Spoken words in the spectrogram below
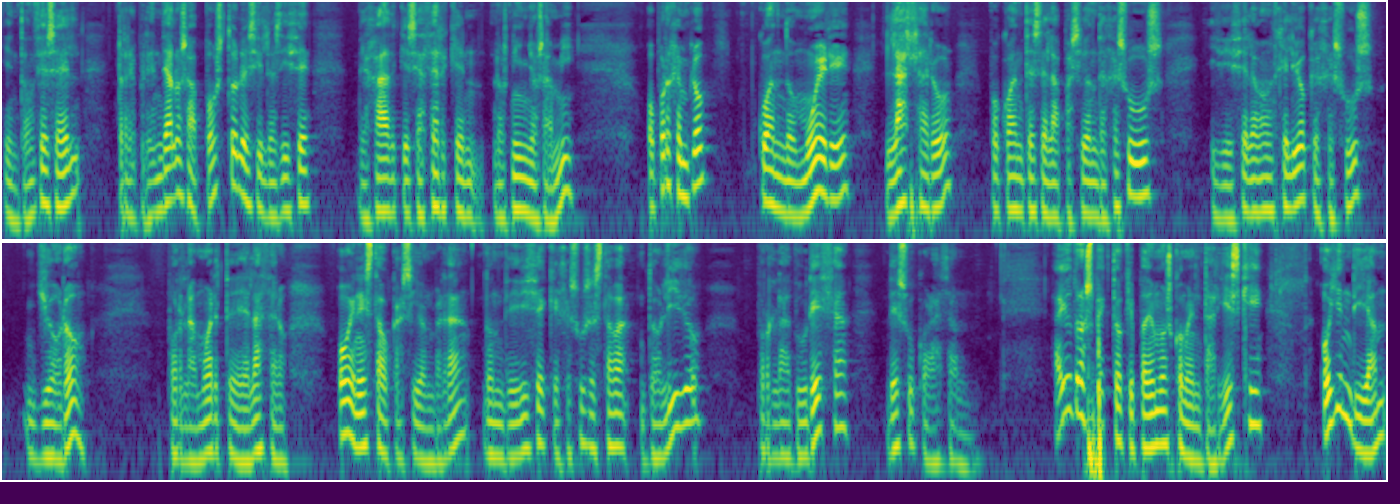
y entonces Él reprende a los apóstoles y les dice, dejad que se acerquen los niños a mí. O por ejemplo, cuando muere Lázaro poco antes de la pasión de Jesús y dice el Evangelio que Jesús lloró. por la muerte de Lázaro. O en esta ocasión, ¿verdad? Donde dice que Jesús estaba dolido por la dureza de su corazón. Hay otro aspecto que podemos comentar y es que hoy en día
